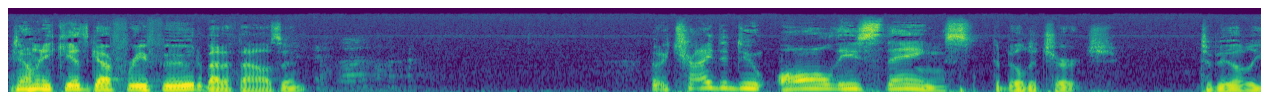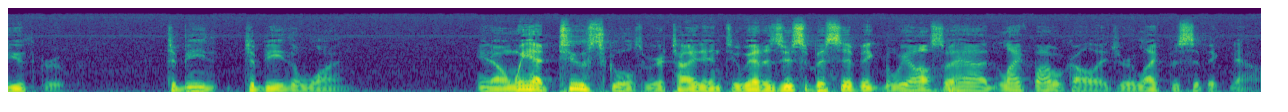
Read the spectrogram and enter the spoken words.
You know how many kids got free food? About a thousand. But we tried to do all these things to build a church, to build a youth group, to be to be the one. You know, and we had two schools we were tied into. We had Azusa Pacific, but we also had Life Bible College or Life Pacific now.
